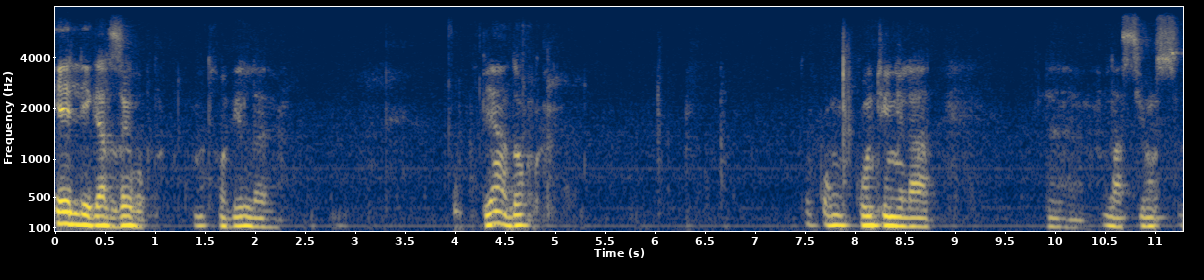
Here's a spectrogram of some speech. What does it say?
L égale 0. On. Bien, donc, donc on continue la, la, la science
